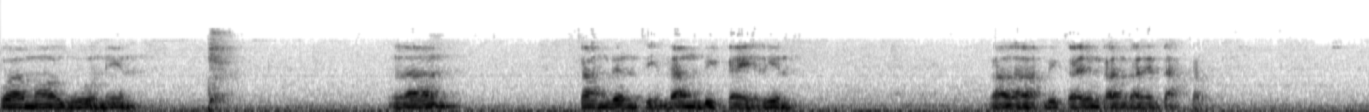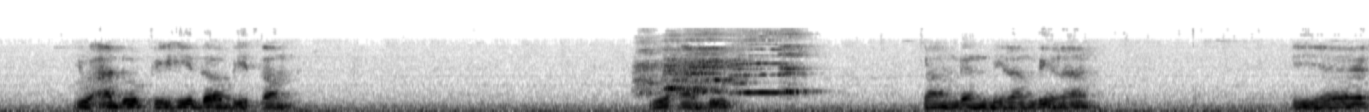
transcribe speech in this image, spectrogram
Wa mauzunin. Lan kang den timbang bikailin kala bikailin kang kanin takar yu'adu fihi dabiton yu'adu kang den bilang-bilang iya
